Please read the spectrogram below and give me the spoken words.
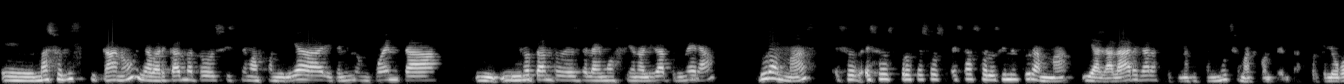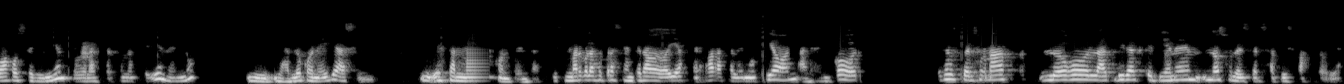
eh, más holística, ¿no? Y abarcando todo el sistema familiar y teniendo en cuenta y, no tanto desde la emocionalidad primera, duran más. Esos, esos procesos, esas soluciones duran más y a la larga las personas están mucho más contentas porque luego hago seguimiento de las personas que vienen, ¿no? Y, hablo con ellas y, y, están más contentas. Y sin embargo las otras se han quedado ahí aferradas a la emoción, al rencor. Esas personas luego las vidas que tienen no suelen ser satisfactorias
